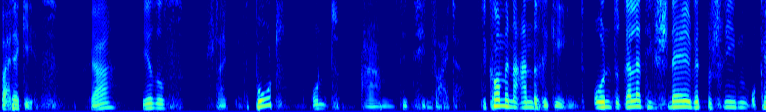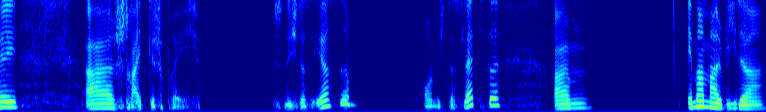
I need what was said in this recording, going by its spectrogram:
Weiter geht's. Ja, Jesus steigt ins Boot und ähm, sie ziehen weiter. Sie kommen in eine andere Gegend und relativ schnell wird beschrieben, okay, äh, Streitgespräch. Ist nicht das erste, auch nicht das letzte. Ähm, immer mal wieder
